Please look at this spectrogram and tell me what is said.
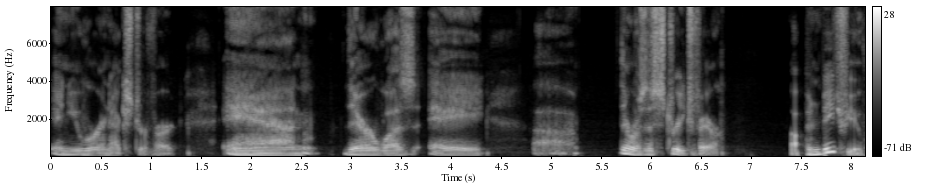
and you were an extrovert, and there was a uh, there was a street fair up in Beachview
